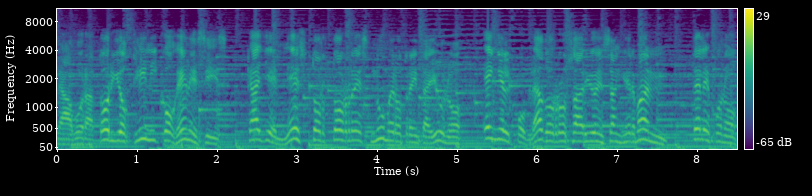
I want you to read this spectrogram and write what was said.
Laboratorio Clínico Génesis, calle Néstor Torres número 31, en el poblado Rosario en San Germán. Teléfono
